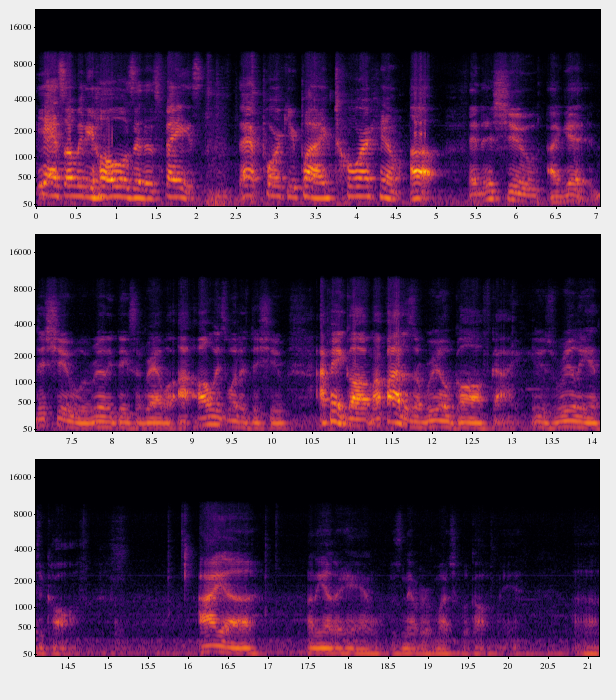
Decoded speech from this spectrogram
he had so many holes in his face. That porcupine tore him up. And this shoe, I get this shoe would really dig some gravel. I always wanted this shoe. I played golf. My father's a real golf guy. He was really into golf. I, uh, on the other hand, was never much of a golf Uh,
